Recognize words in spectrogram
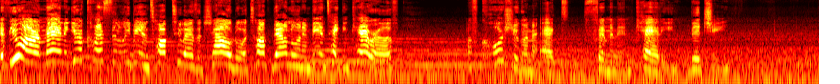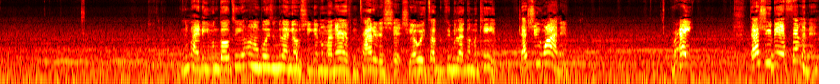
If you are a man and you're constantly being talked to as a child or talked down on and being taken care of, of course you're gonna act feminine, catty, bitchy. You might even go to your homeboys and be like, yo, she getting on my nerves. I'm tired of this shit. She always talking to me like I'm a kid. That's you whining. Right? That's you being feminine.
